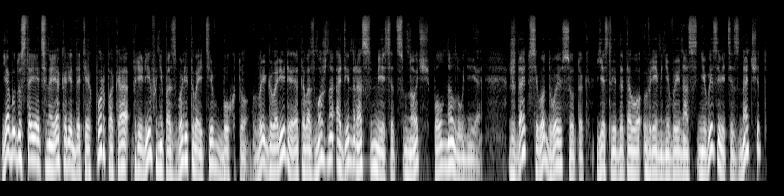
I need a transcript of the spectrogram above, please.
Я буду стоять на якоре до тех пор, пока прилив не позволит войти в бухту. Вы говорили, это возможно один раз в месяц, в ночь полнолуния. Ждать всего двое суток. Если до того времени вы нас не вызовете, значит...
